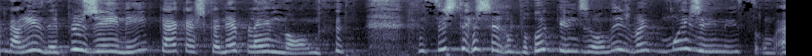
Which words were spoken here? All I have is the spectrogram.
il m'arrive d'être plus gênée quand que je connais plein de monde. si j'étais à Sherbrooke une journée, je vais être moins gênée sûrement.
